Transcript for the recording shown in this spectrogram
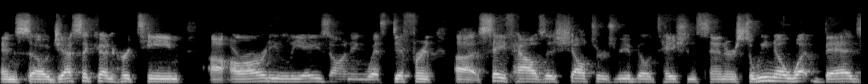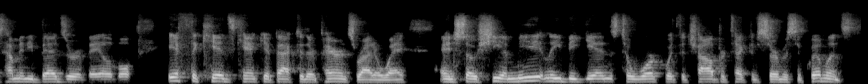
And so Jessica and her team uh, are already liaisoning with different uh, safe houses, shelters, rehabilitation centers. So we know what beds, how many beds are available if the kids can't get back to their parents right away. And so she immediately begins to work with the Child Protective Service equivalents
